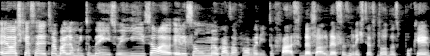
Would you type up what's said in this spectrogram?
Eu acho que a série trabalha muito bem isso. E, sei lá, eles são o meu casal favorito fácil dessa, dessas listas todas, porque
